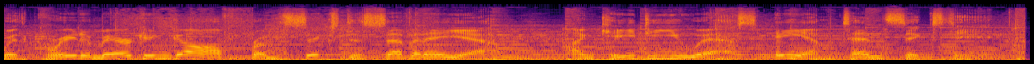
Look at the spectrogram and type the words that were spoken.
with Great American Golf from 6 to 7 a.m. on KDUS AM 1060.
